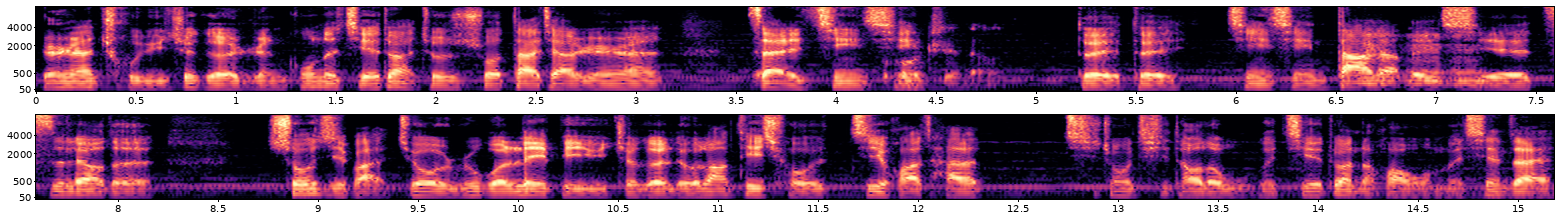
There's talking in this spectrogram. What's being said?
仍然处于这个人工的阶段，就是说，大家仍然在进行对对进行大量的一些资料的收集吧。就如果类比于这个《流浪地球》计划，它其中提到的五个阶段的话，我们现在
